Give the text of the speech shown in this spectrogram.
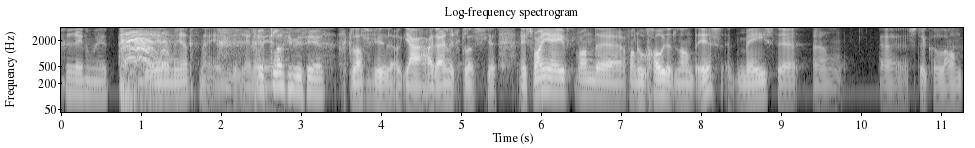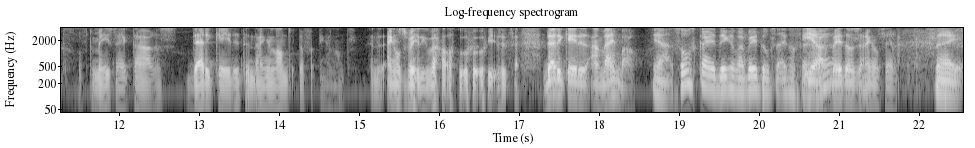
gerenommeerd. Gerenommeerd? Nee, niet gerenommeerd. Geclassificeerd. Geclassificeerd ook. Ja, uiteindelijk geclassificeerd. Nee, Spanje heeft van, de, van hoe groot het land is, het meeste ehm, eh, stukken land, of de meeste hectares, dedicated in Engeland, of Engeland. In het Engels weet ik wel hoe je dit zegt. Dedicated aan wijnbouw. Ja, soms kan je dingen maar beter op zijn Engels zeggen. Ja, hè? beter als Engels zeggen. Nee,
